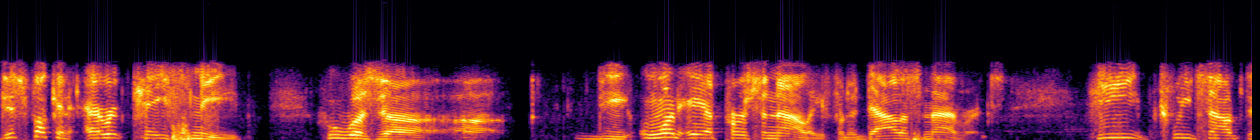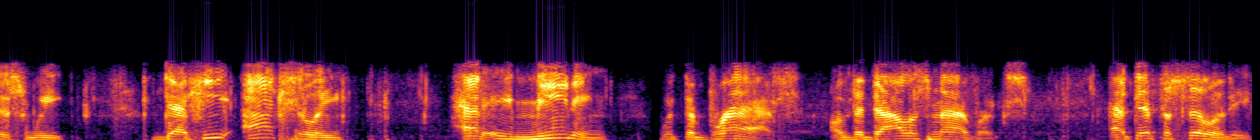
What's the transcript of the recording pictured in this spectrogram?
this fucking Earl K. Sneed, who was uh, uh, the on-air personality for the Dallas Mavericks, he tweets out this week that he actually had a meeting with the brass of the Dallas Mavericks at their facility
